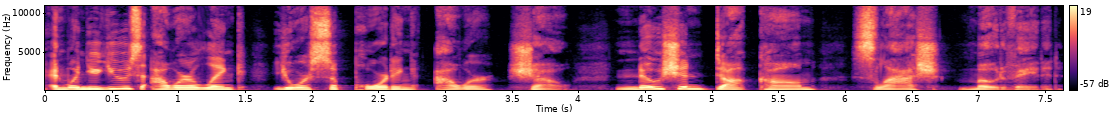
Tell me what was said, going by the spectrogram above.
And when you use our link, you're supporting our show. Notion.com slash motivated.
